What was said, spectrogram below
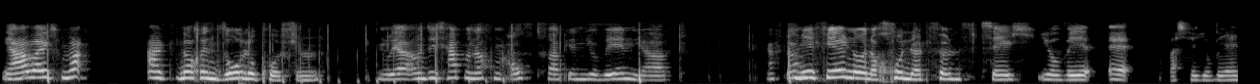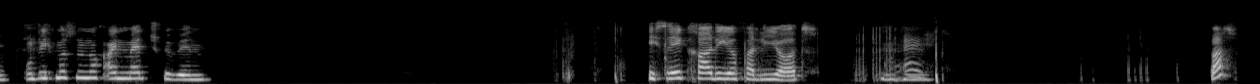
Ja, aber ich mag noch in Solo pushen. Ja, und ich habe noch einen Auftrag in Juwelenjagd. Achtung. Mir fehlen nur noch 150 Juwelen. Äh, was für Juwelen? Und ich muss nur noch ein Match gewinnen. Ich sehe gerade, ihr verliert. Mhm. Echt? Was?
